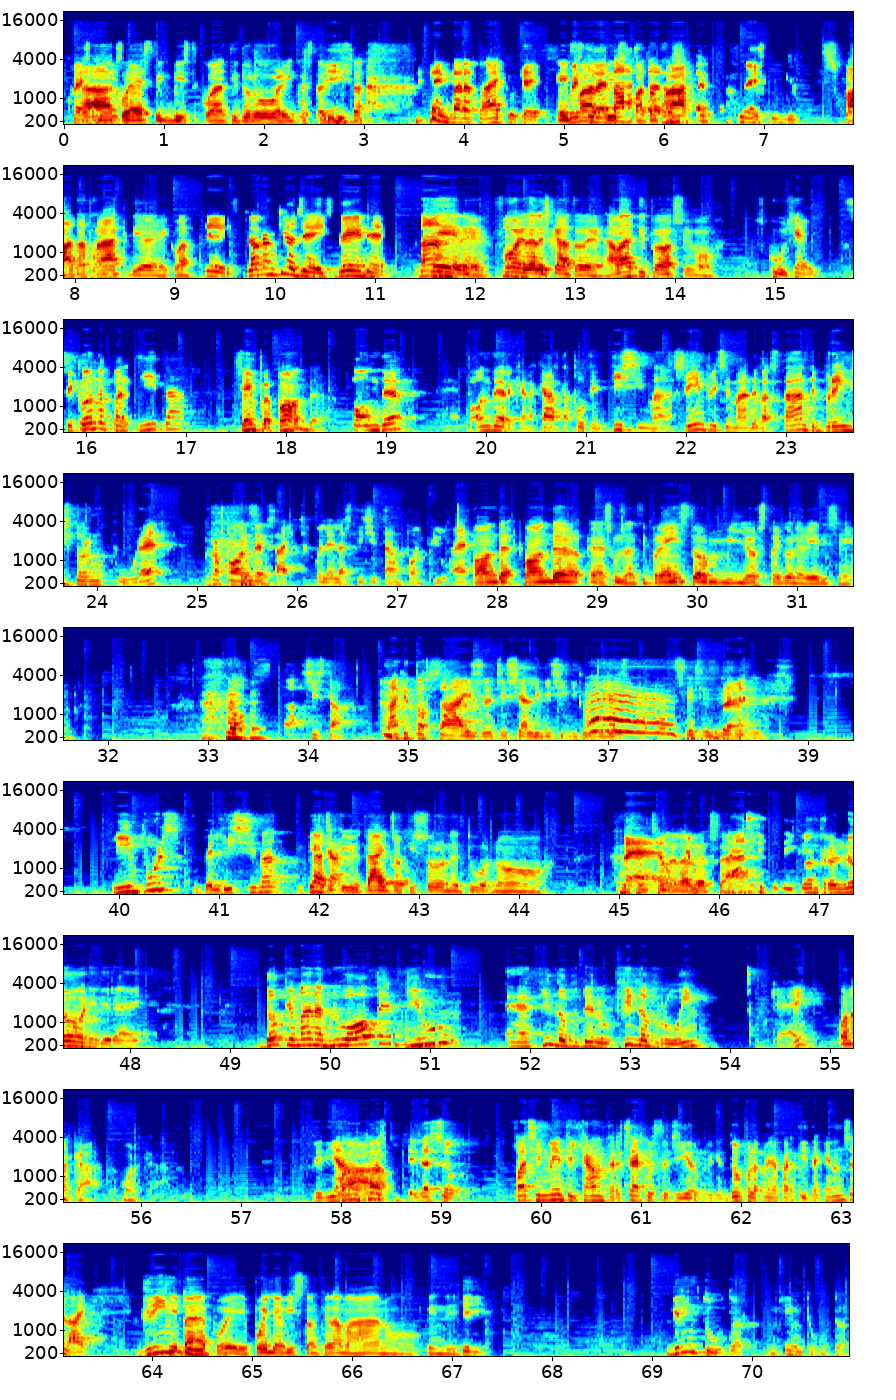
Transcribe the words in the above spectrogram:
questo ah, Questing Beast, quanti dolori in questa vita. è imbarazzato, ecco, ok. E Questo infatti, è basta. spada track. questing. Spada track, direi qua. Jace, gioca anch'io Jace, bene. Bam. Bene, fuori dalle scatole. Avanti il prossimo. Scusa. Ok, seconda partita, Sempre Ponder. Ponder. Ponder che è una carta potentissima, semplice ma devastante, brainstorm pure. Però Ponder, sai, c'è quella elasticità un po' in più, eh. Ponder, Ponder eh, scusa, anzi, Brainstorm, miglior stregoneria di sempre. Toss- ah, ci sta. Ma anche Toss Size ci si alli vicini con eh, sì, sì, sì. Impulse, bellissima. Mi piace Carta- che Yutai giochi solo nel turno, Beh, nel turno un, è un dell'avversario. classico dei controlloni, direi. Doppio mana blue open più eh, Field, of Ru- Field of Ruin. Ok. Buona carta, buona carta. Vediamo Wow. cosa succede. Adesso facilmente il counter c'è questo giro, perché dopo la prima partita che non ce l'hai. Green Sì, Tutor- beh, poi, poi gli ha visto anche la mano, quindi sì. Green Tutor. Grim Tutor.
